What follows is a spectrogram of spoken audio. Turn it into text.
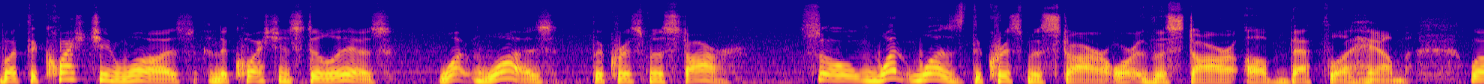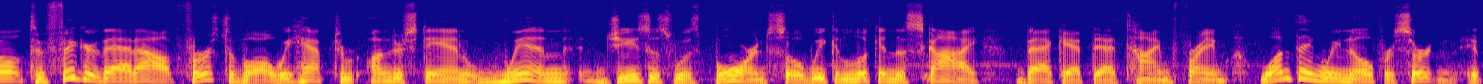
But the question was, and the question still is, what was the Christmas star? So what was the Christmas star or the Star of Bethlehem? Well, to figure that out, first of all, we have to understand when Jesus was born so we can look in the sky back at that time frame. One thing we know for certain, it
